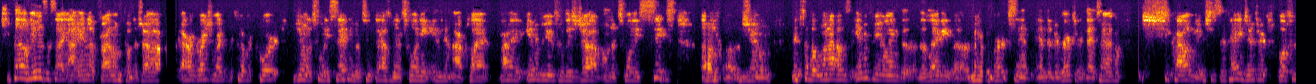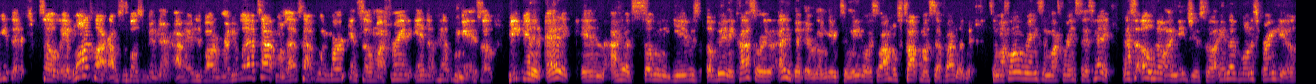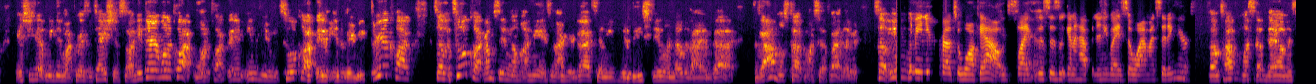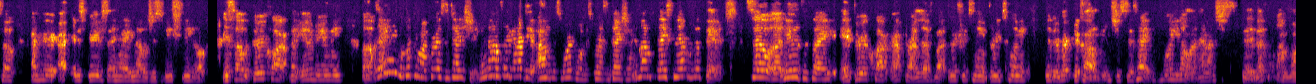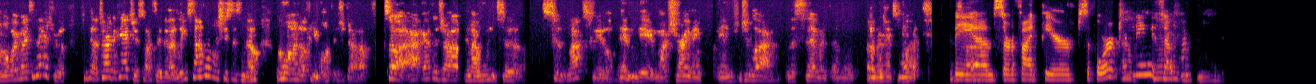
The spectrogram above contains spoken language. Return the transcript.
So needless to say, I ended up filing for the job. I graduated recovery court June 22nd of 2020, and then I applied. I interviewed for this job on the 26th of uh, June. And so when I was interviewing the, the lady, uh, Megan Burks and, and the director at that time, she called me and she said, Hey, Ginger, well, forget that. So at one o'clock, I was supposed to been there. I had just bought a brand new laptop. My laptop wouldn't work. And so my friend ended up helping me. And so, me being an addict and I have so many years of being incarcerated, I didn't think they were going to give it to me anyway. So I almost talked myself out of it. So my phone rings and my friend says, Hey, and I said, Oh, no, I need you. So I ended up going to Spring Hill and she helped me do my presentation. So I get there at one o'clock. One o'clock, they didn't interview me. Two o'clock, they didn't interview me. Three o'clock. So at two o'clock, I'm sitting on my hands and I hear God tell me to be still and know that I am God. Because I almost talked myself out of it. So anyway, you mean you're about to walk out? It's like this isn't going to happen anyway. So why am I sitting here? So I'm talking myself down, and so I hear I hear the spirit say, "Hey, no, just be still." And so at three o'clock, they interview me. Uh, they didn't even look at my presentation. You know, I was thinking I did. I was just working on this presentation, and I'm, they never looked at it. So, uh, needless to say, at three o'clock after I left, about 3.15, 3.20, the director called me and she says, "Hey, what are you doing?" And I said, "I'm on my way back to Nashville." She said, "I tried to catch you." So I said, "Did I leave something?" And she says, "No. We want to know if you want this job." So I got the job, and I went to to Knoxville and did my training in July the seventh of, the, of the next month. The um, certified peer support training is that what?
